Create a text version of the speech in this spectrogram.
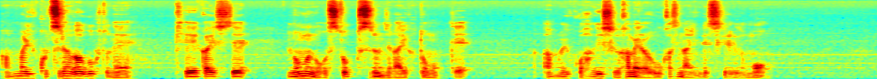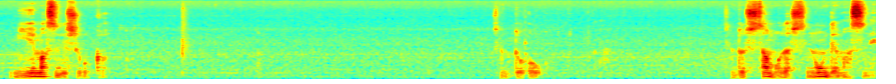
あんまりこちらが動くとね警戒して飲むのをストップするんじゃないかと思って。あまりこう激しくカメラを動かせないんですけれども見えますでしょうか？ちゃんとちゃんと舌も出して飲んでますね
